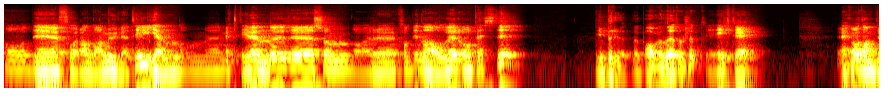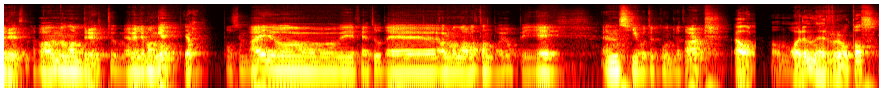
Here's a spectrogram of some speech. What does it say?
Og det får han da mulighet til gjennom mektige venner som var kardinaler og prester. De brøt med paven, rett og slett. Riktig. Ikke at han brøt med paven, men han brøt jo med veldig mange Ja. på sin vei. Og vi vet jo det, Alman mann han var jo oppe i en 87 koner etter hvert. Ja da. Han var en råtass.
